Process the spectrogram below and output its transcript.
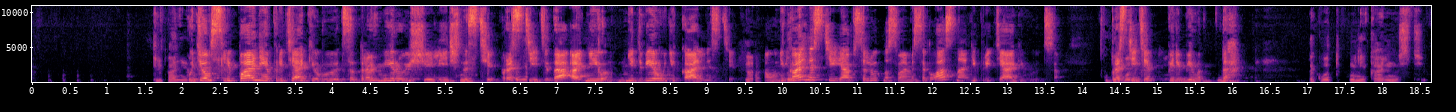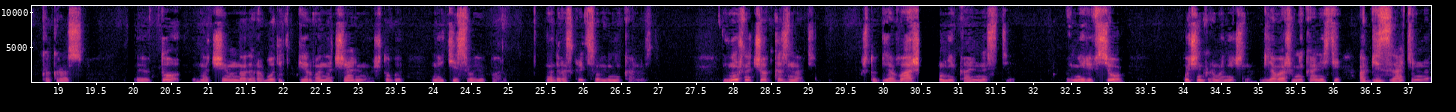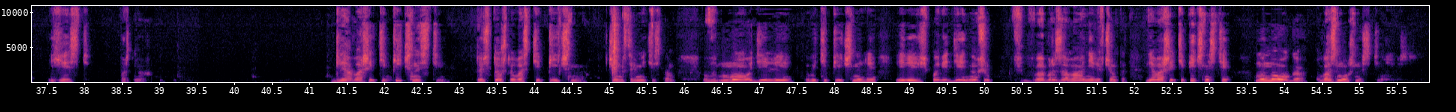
Слипания путем это... слипания притягиваются травмирующие личности, простите, да, а не, да. не две уникальности. Да. А уникальности, Только... я абсолютно с вами согласна, они притягиваются. Простите, вот... перебила, да. Так вот, уникальность как раз э, то, над чем надо работать первоначально, чтобы найти свою пару. Надо раскрыть свою уникальность. И нужно четко знать, что для вашей уникальности в мире все очень гармонично. Для вашей уникальности обязательно есть партнер. Для вашей типичности, то есть то, что у вас типично к чему стремитесь там, в моде ли, вы типичны ли, или в поведении, ну, в общем, в образовании или в чем-то. Для вашей типичности много возможностей.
